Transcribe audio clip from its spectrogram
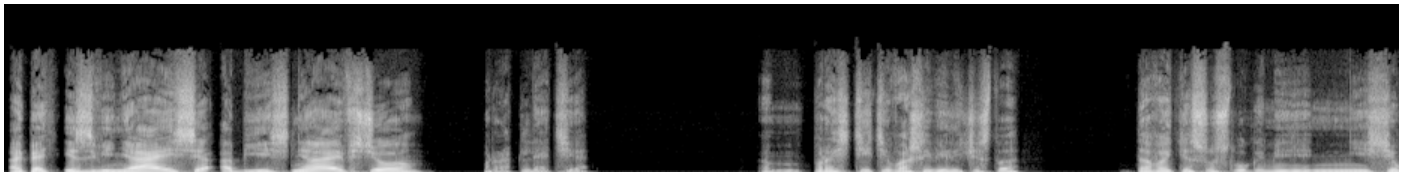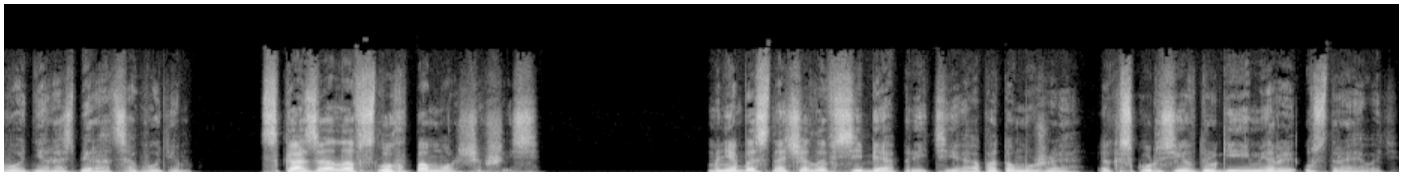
опять извиняйся, объясняй все. Проклятие. Эм, простите, Ваше Величество, давайте с услугами не сегодня разбираться будем, сказала вслух, поморщившись. Мне бы сначала в себя прийти, а потом уже экскурсии в другие миры устраивать.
